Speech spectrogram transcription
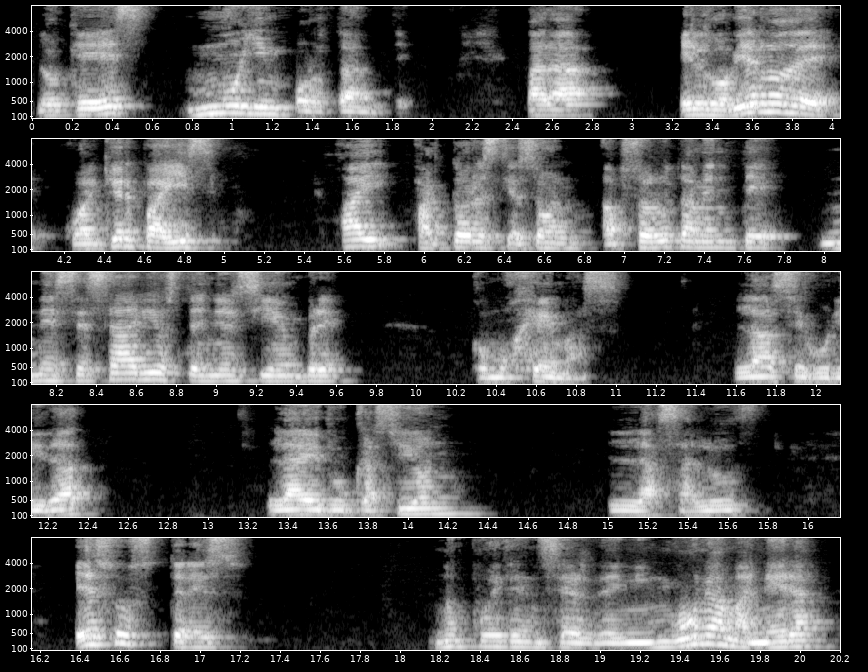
lo que es muy importante. Para el gobierno de cualquier país hay factores que son absolutamente necesarios tener siempre como gemas. La seguridad, la educación, la salud. Esos tres no pueden ser de ninguna manera,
